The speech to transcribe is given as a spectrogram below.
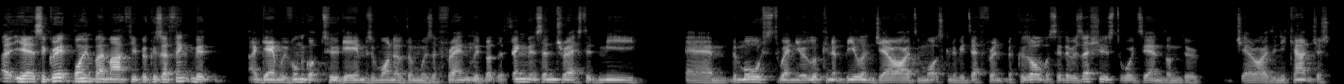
Yeah, it's a great point by Matthew because I think that again we've only got two games and one of them was a friendly. Mm. But the thing that's interested me um, the most when you're looking at Beale and Gerrard and what's going to be different because obviously there was issues towards the end under Gerrard and you can't just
